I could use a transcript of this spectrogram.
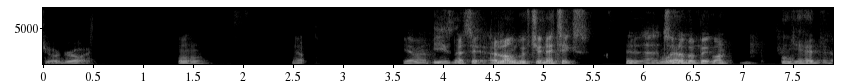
you're growing. Mhm. Yeah, man. Easy. That's it. Along with genetics, Uh, that's Well, another big one. You had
